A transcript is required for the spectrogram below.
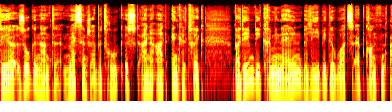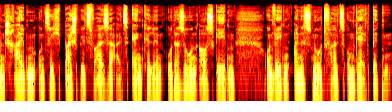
Der sogenannte Messenger-Betrug ist eine Art Enkeltrick, bei dem die Kriminellen beliebige WhatsApp-Konten anschreiben und sich beispielsweise als Enkelin oder Sohn ausgeben und wegen eines Notfalls um Geld bitten.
